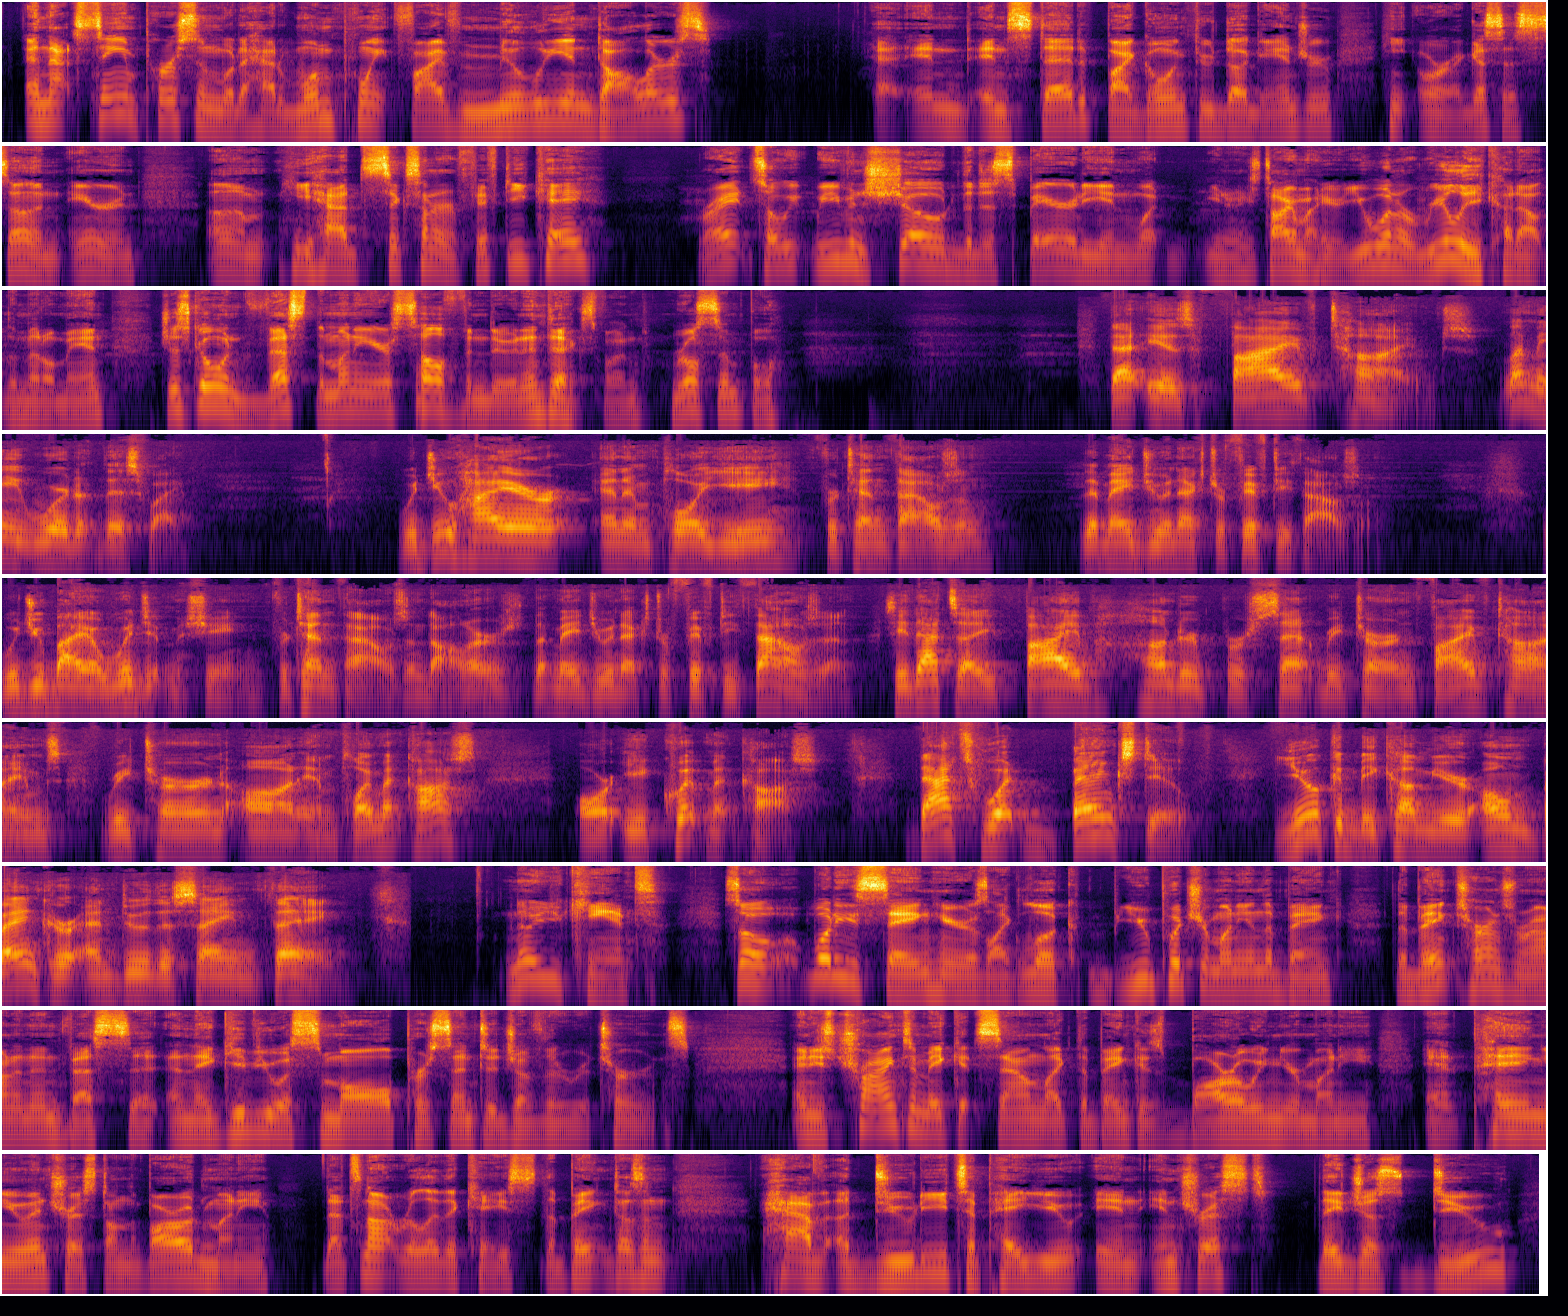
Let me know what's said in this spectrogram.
And that same person would have had 1.5 million dollars and instead by going through Doug Andrew he or I guess his son Aaron um, he had 650k right? So we, we even showed the disparity in what you know he's talking about here. You want to really cut out the middleman, just go invest the money yourself into an index fund. Real simple. That is five times. Let me word it this way. Would you hire an employee for 10,000 that made you an extra 50,000? Would you buy a widget machine for $10,000 that made you an extra 50,000? See, that's a 500% return, five times return on employment costs or equipment costs. That's what banks do. You can become your own banker and do the same thing. No, you can't. So, what he's saying here is like, look, you put your money in the bank, the bank turns around and invests it, and they give you a small percentage of the returns. And he's trying to make it sound like the bank is borrowing your money and paying you interest on the borrowed money. That's not really the case. The bank doesn't have a duty to pay you in interest, they just do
